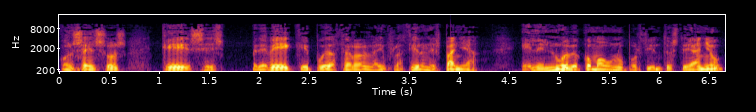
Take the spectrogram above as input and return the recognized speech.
consensos que se prevé que pueda cerrar la inflación en España en el 9,1% este año,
